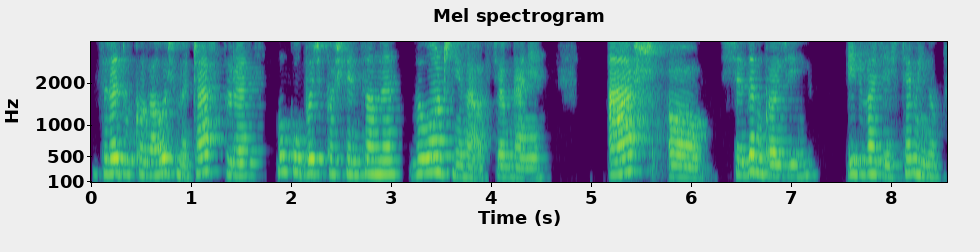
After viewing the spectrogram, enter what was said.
zredukowałyśmy czas, który mógł być poświęcony wyłącznie na odciąganie, aż o 7 godzin i 20 minut.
